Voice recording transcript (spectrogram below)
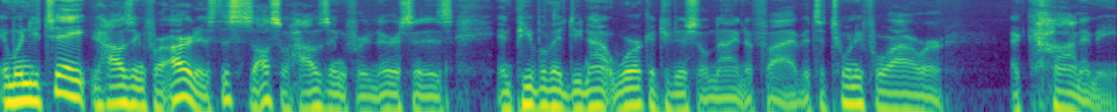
And when you take housing for artists, this is also housing for nurses and people that do not work a traditional nine to five. It's a 24 hour economy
